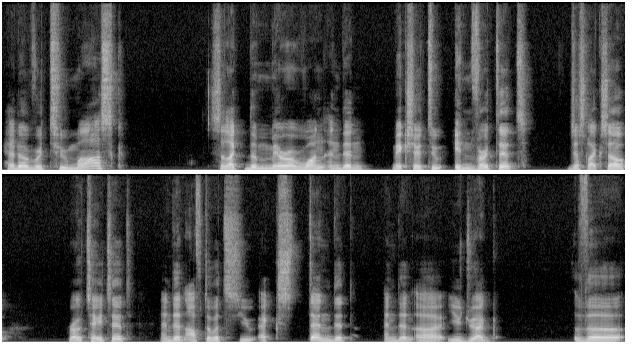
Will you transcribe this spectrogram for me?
head over to mask, select the mirror one and then make sure to invert it, just like so. Rotate it and then afterwards you extend it and then uh, you drag the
